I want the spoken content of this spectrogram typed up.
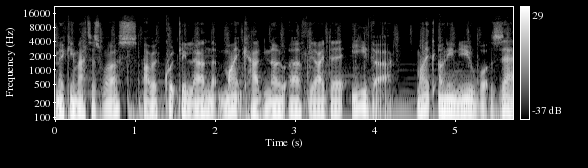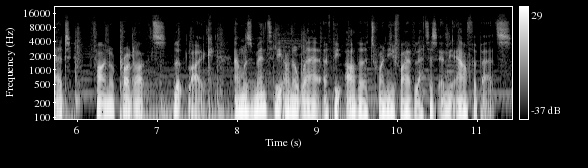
Making matters worse, I would quickly learn that Mike had no earthly idea either. Mike only knew what Z, final products, looked like, and was mentally unaware of the other 25 letters in the alphabet.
